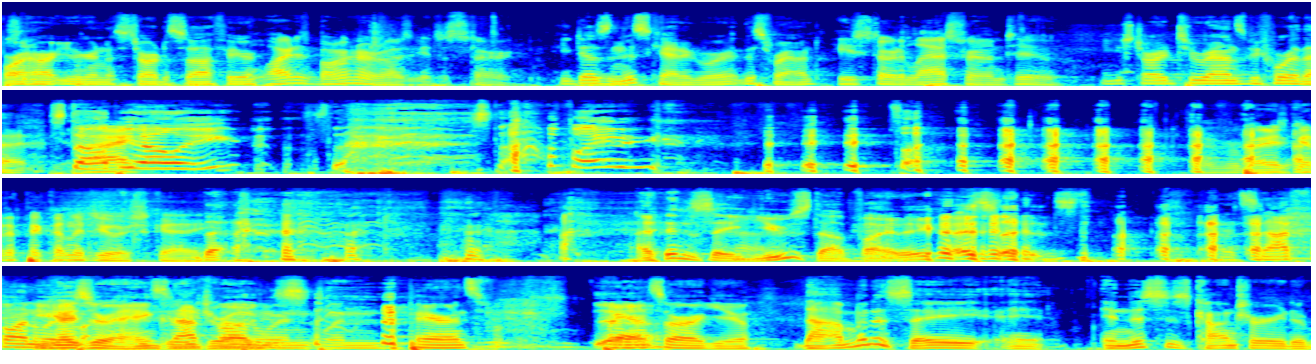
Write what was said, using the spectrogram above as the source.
Barnhart, you're going to start us off here. Why does Barnhart always get to start? He does in this category, this round. He started last round too. You started two rounds before that. Stop I- yelling! Stop, stop fighting! It's Everybody's got to pick on the Jewish guy. I didn't say you stop fighting. I said stop. It's not fun. You when, guys are angry It's angry not drunks. fun when, when the parents parents argue. Now I'm gonna say, eh, and this is contrary to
